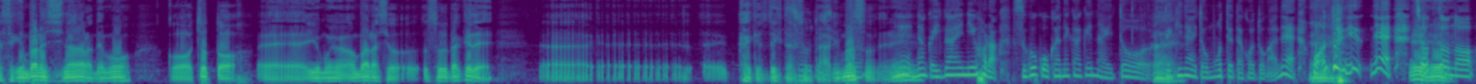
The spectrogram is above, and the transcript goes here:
世間話しながらでも、こうちょっと、えー、よもや話をするだけで、えー、解決できたりすることありますのでね、ね、なんか意外にほらすごくお金かけないとできないと思ってたことがね、はい、本当にね、えー、ちょっとの、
